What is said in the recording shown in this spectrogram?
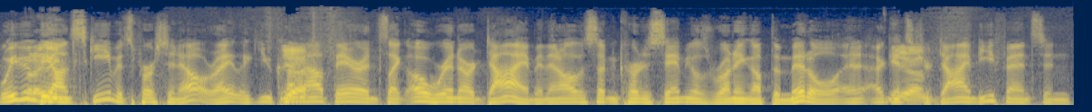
Well, even But beyond think- scheme, it's personnel, right? Like you come Yeah. out there and it's like, oh, we're in our dime, and then all of a sudden Curtis Samuel's running up the middle against Yeah. your dime defense, and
